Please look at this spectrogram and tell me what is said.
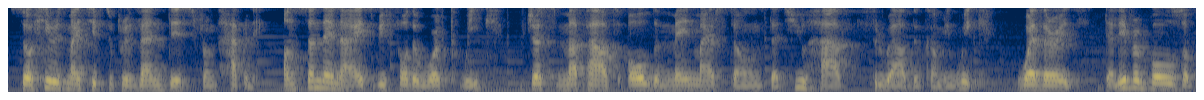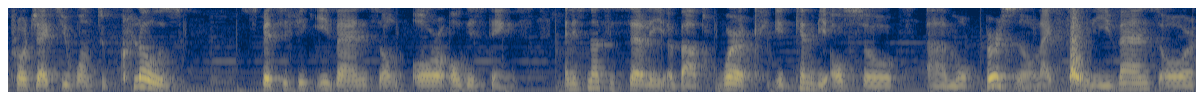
So here is my tip to prevent this from happening. On Sunday night before the work week, just map out all the main milestones that you have throughout the coming week. Whether it's deliverables or projects you want to close, specific events or, or all these things. And it's not necessarily about work, it can be also uh, more personal, like family events or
